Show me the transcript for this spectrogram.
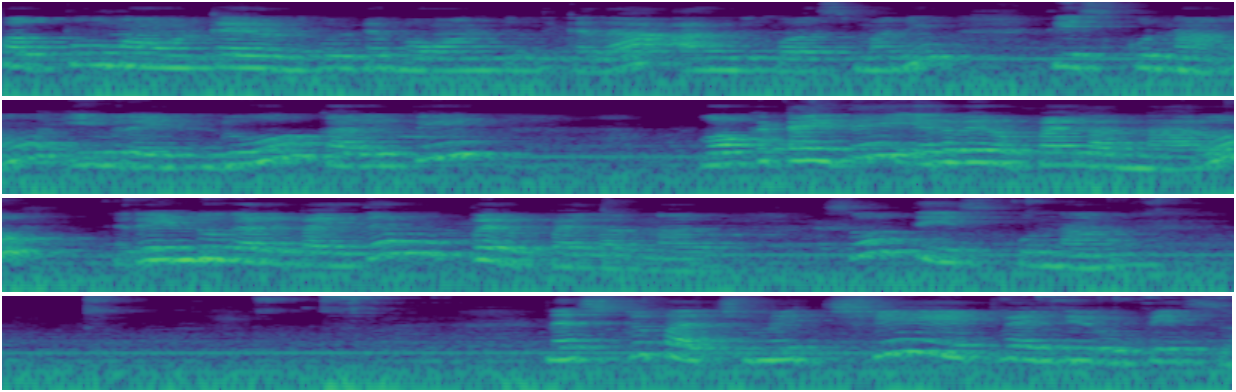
పప్పు మామిడికాయ వండుకుంటే బాగుంటుంది కదా అందుకోసమని తీసుకున్నాను ఇవి రెండు కలిపి ఒకటైతే ఇరవై రూపాయలు అన్నారు రెండు కలిపి అయితే ముప్పై రూపాయలు అన్నారు. సో తీసుకున్నాను. నెక్స్ట్ పచ్చిమిర్చి ట్వంటీ రూపీస్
